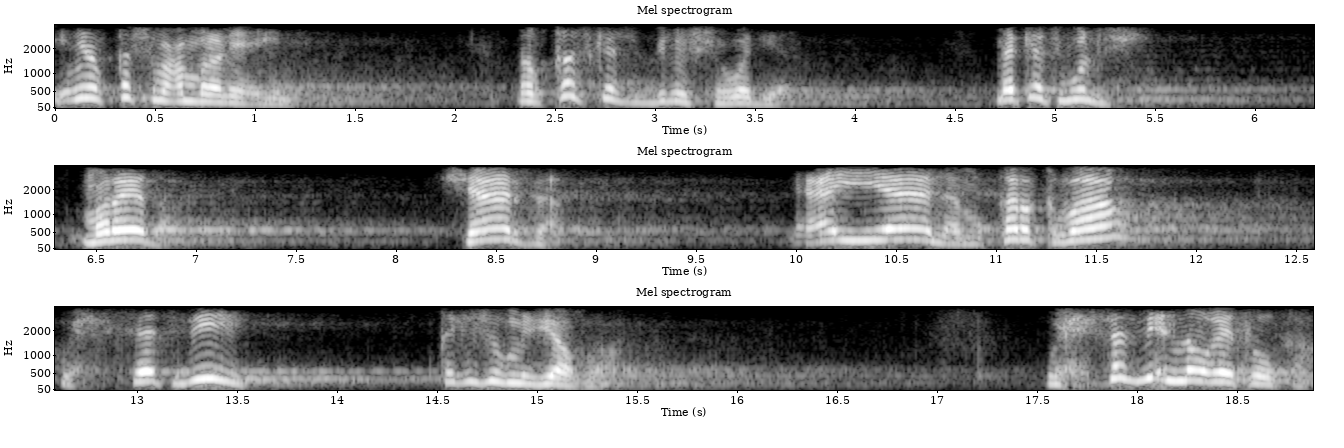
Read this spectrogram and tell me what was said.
يعني ما بقاش معمره لعينه ما بقاش كتبي له الشهوة ديالها. ما كتولش مريضة. شارفة. عيانة مقرقبة. وحسات به بقى كيشوف من جهة أخرى. وحسات بأنه غيطلقها.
